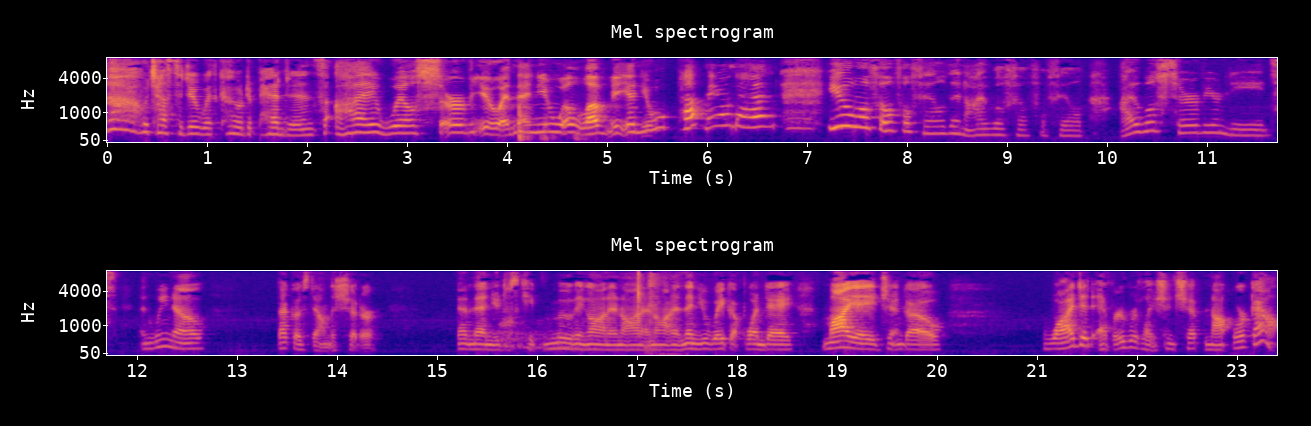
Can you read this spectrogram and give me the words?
which has to do with codependence. I will serve you, and then you will love me, and you will pat me on the head. You will feel fulfilled, and I will feel fulfilled. I will serve your needs and we know that goes down the shitter. And then you just keep moving on and on and on. And then you wake up one day, my age, and go, why did every relationship not work out?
